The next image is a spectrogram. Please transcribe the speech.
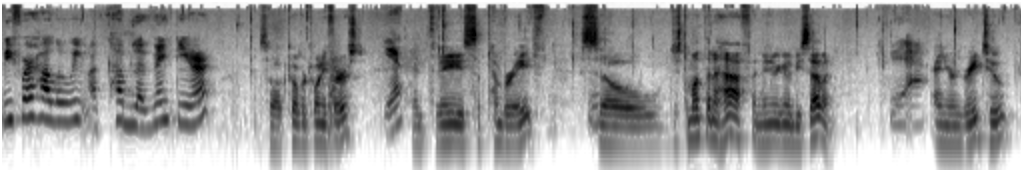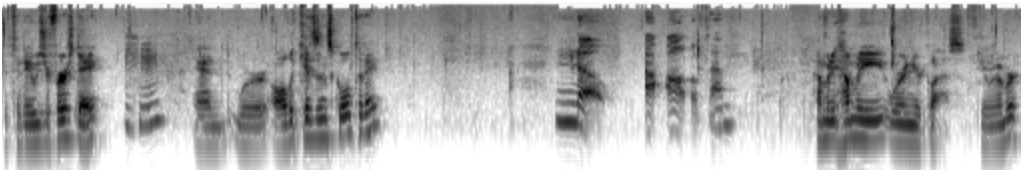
Before Halloween, a couple October 19th. So October twenty first. Yeah. And today is September eighth. So just a month and a half, and then you're going to be seven. Yeah. And you're in grade two. Today was your first day. Mhm. And were all the kids in school today? No, not all of them. How many? How many were in your class? Do you remember?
